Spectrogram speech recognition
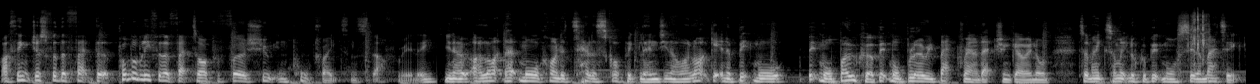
I think just for the fact that, probably for the fact I prefer shooting portraits and stuff, really. You know, I like that more kind of telescopic lens, you know, I like getting a bit more, bit more bokeh, a bit more blurry background action going on to make something look a bit more cinematic,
